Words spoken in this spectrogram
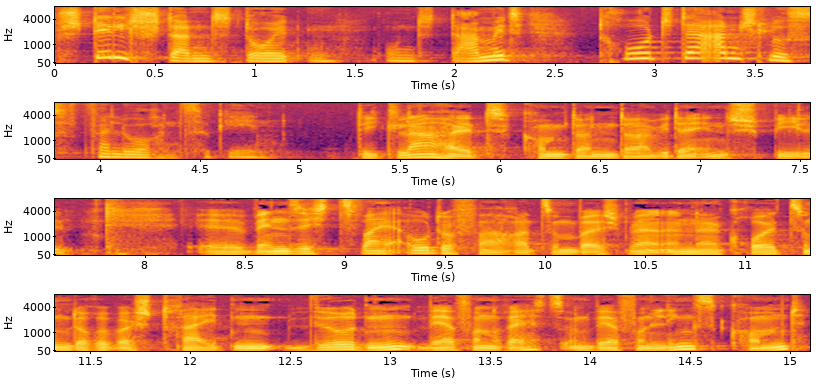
Stillstand deuten und damit droht der Anschluss verloren zu gehen. Die Klarheit kommt dann da wieder ins Spiel. Äh, wenn sich zwei Autofahrer zum Beispiel an einer Kreuzung darüber streiten würden, wer von rechts und wer von links kommt,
